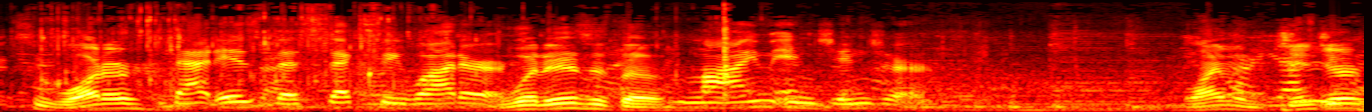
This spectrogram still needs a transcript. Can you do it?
Sexy water? That is the sexy water. What is it though? Lime and ginger. Lime and ginger?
